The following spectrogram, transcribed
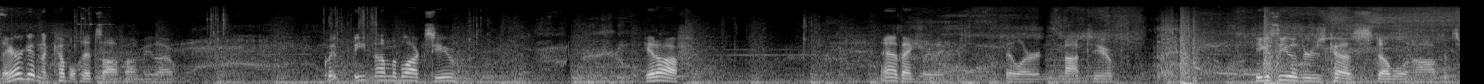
They are getting a couple hits off on me though. Quit beating on my blocks, you. Get off. And thankfully they, they learn not to. You can see that they're just kind of stumbling off. It's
